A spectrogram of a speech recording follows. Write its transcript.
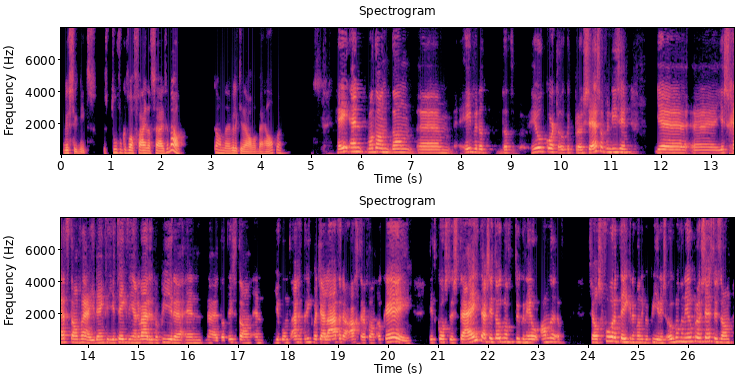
wist ik niet. Dus toen vond ik het wel fijn dat zij zei, nou, dan uh, wil ik je daar wel wat bij helpen. hey, en want dan, dan um, even dat, dat heel kort ook het proces, of in die zin, je, uh, je schetst dan van, ja, je denkt, je tekent in januari de papieren en nou, dat is het dan. En je komt eigenlijk drie kwart jaar later erachter van, oké, okay, dit kost dus tijd. Daar zit ook nog natuurlijk een heel ander, zelfs voor het tekenen van die papieren is ook nog een heel proces. Dus dan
